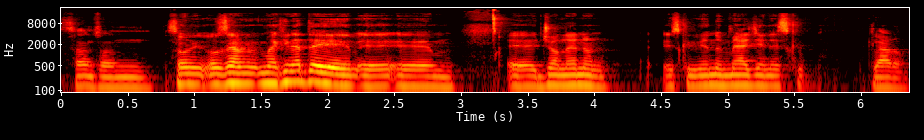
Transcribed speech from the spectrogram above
Son, son, son, o sea, imagínate eh, eh, eh, John Lennon escribiendo Imagine, es que claro.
